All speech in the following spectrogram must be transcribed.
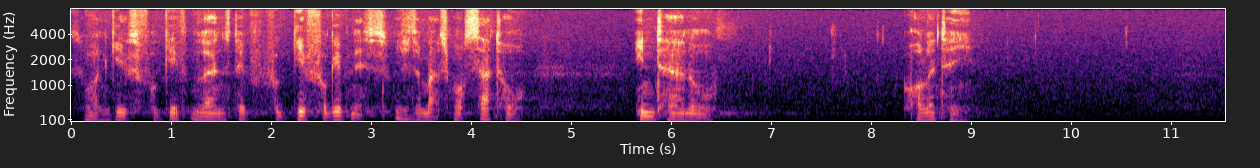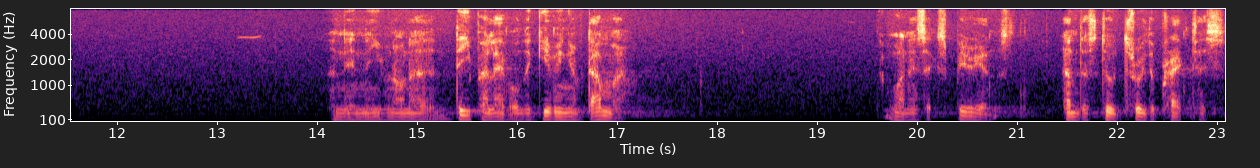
So one gives forgive, learns to forgive forgiveness, which is a much more subtle internal quality. And then even on a deeper level, the giving of Dhamma. One has experienced, understood through the practice.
